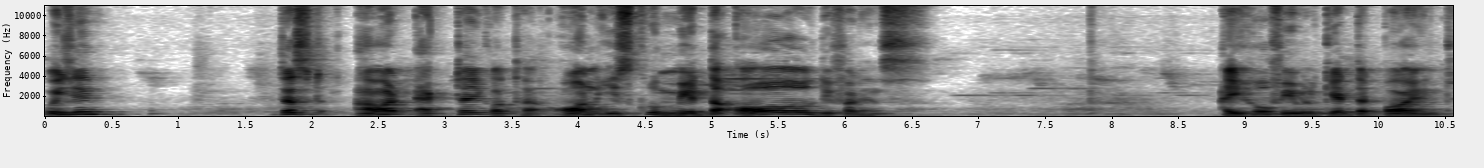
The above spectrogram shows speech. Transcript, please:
ওই যে জাস্ট আমার একটাই কথা one screw made the all difference I hope you will get that point.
